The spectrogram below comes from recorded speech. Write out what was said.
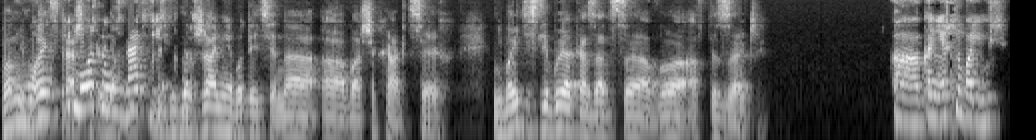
Вам не вот. бывает страшно, Можно когда узнать задержания вот эти на а, ваших акциях? Не боитесь ли вы оказаться в автозаке? А, конечно, боюсь.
